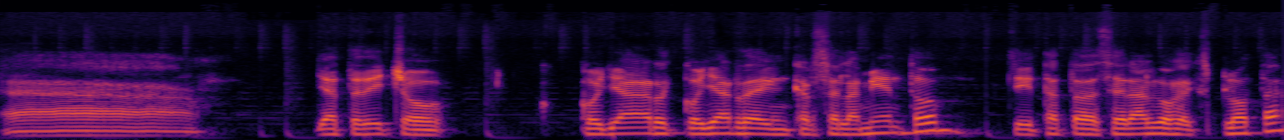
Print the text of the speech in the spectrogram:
Ah, ya te he dicho, collar, collar de encarcelamiento. Si trata de hacer algo, explota.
